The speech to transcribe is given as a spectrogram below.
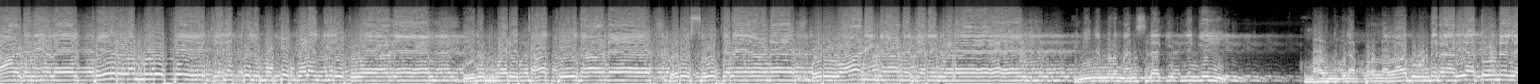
നാടിനീളെ കേരളം മുഴുക്കെ ജലത്തിൽ മുക്കിക്കളഞ്ഞിരിക്കുകയാണ്. ഇതും ഒരു താക്കീതാണ്. ഒരു സൂചനയാണ് ഒരു വാണിംഗ് ആണ് ജനങ്ങളെ. ഇനി നമ്മൾ മനസ്സിലാക്കിയിട്ടില്ലെങ്കിൽ അള്ളാഹു അപ്പുറുള്ള അതാബ് കൊണ്ടുവരാൻ അറിയാത്തതുകൊണ്ടല്ല.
